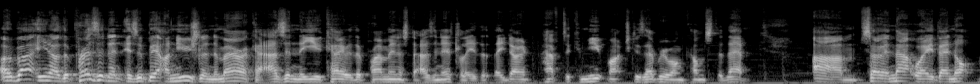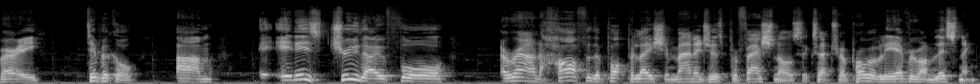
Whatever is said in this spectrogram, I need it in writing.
about, you know, the president is a bit unusual in America, as in the UK with the prime minister, as in Italy, that they don't have to commute much because everyone comes to them. Um, so in that way, they're not very typical. Um, it is true, though, for around half of the population, managers, professionals, etc., probably everyone listening,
